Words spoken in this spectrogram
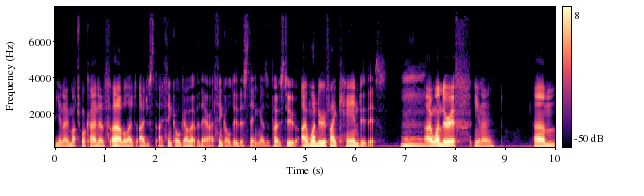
you know, much more kind of, oh, well, I, I just, I think I'll go over there. I think I'll do this thing, as opposed to, I wonder if I can do this. Mm. I wonder if, you know, um,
